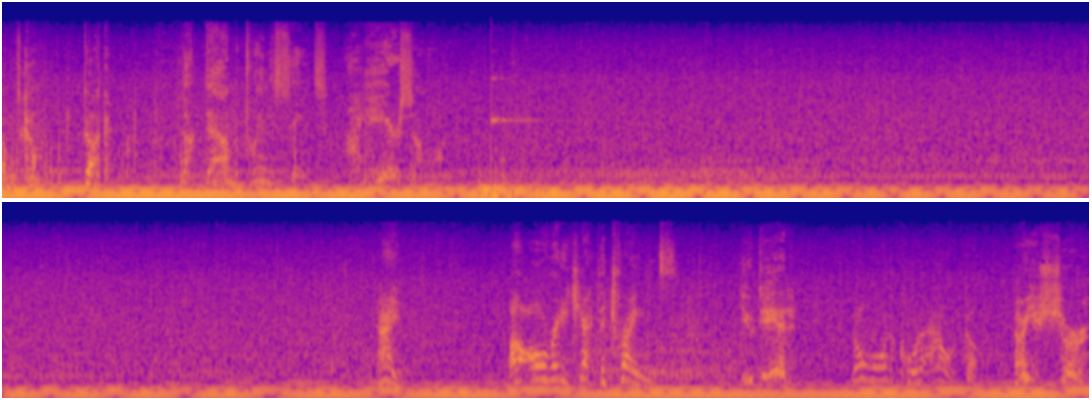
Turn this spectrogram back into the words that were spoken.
Someone's coming. Duck. Duck down between the seats. I hear someone. Hey! I already checked the trains. You did? No more than a quarter hour ago. Are you sure?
